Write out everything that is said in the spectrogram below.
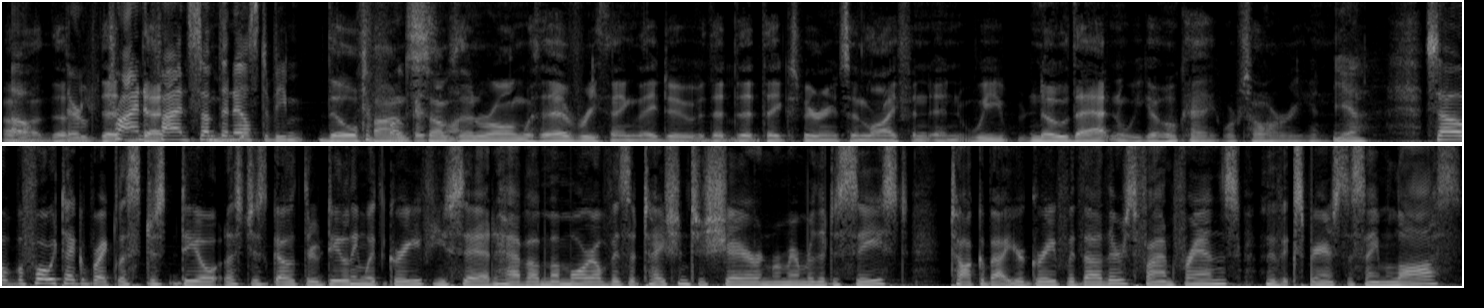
Uh, oh, uh, the, they're that, trying to find something else to be. They'll to find something on. wrong with everything they do that, that they experience in life, and, and we know that, and we go, okay, we're sorry, and yeah. So before we take a break, let's just deal. Let's just go through dealing with grief. You said have a memorial visitation to share and remember the deceased. Talk about your grief with others. Find friends who've experienced the same loss.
